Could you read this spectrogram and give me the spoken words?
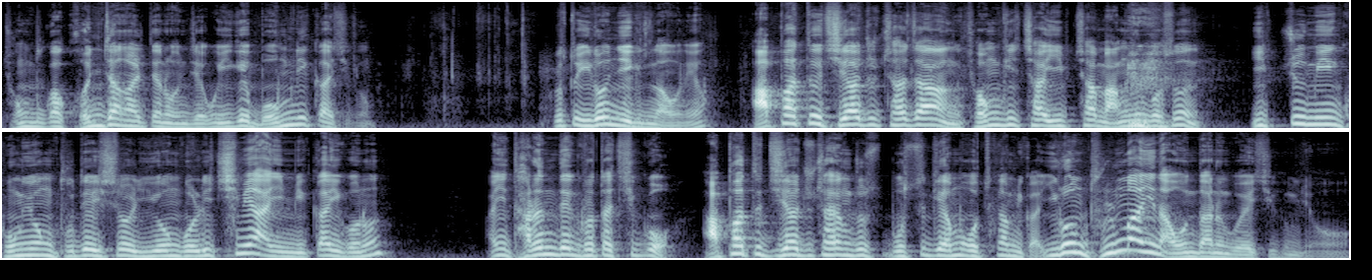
정부가 권장할 때는 언제고 이게 뭡니까 지금? 그리고 또 이런 얘기도 나오네요. 아파트 지하 주차장 전기차 입차 막는 것은 입주민 공용 부대시설 이용 권리 침해 아닙니까 이거는? 아니 다른 데는 그렇다 치고 아파트 지하 주차장도 못 쓰게 하면 어떻게 합니까? 이런 불만이 나온다는 거예요 지금요.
